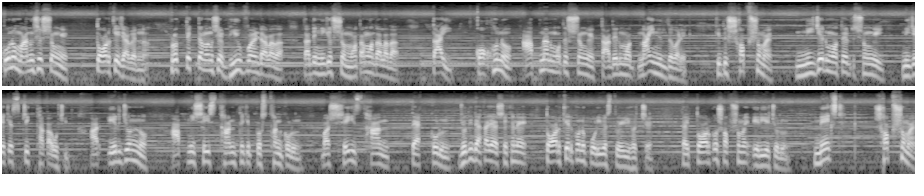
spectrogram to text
কোনো মানুষের সঙ্গে তর্কে যাবেন না। প্রত্যেকটা মানুষের ভিউ পয়েন্ট আলাদা, তাদের নিজস্ব মতামত আলাদা। তাই কখনো আপনার মতের সঙ্গে তাদের মত নাই মিলতে পারে। কিন্তু সব সময় নিজের মতের সঙ্গেই নিজেকে স্ট্রিক থাকা উচিত। আর এর জন্য আপনি সেই স্থান থেকে প্রস্থান করুন বা সেই স্থান ত্যাগ করুন। যদি দেখা যায় সেখানে তর্কের কোনো পরিবেশ তৈরি হচ্ছে, তাই তর্ক সবসময় এড়িয়ে চলুন। নেক্সট সবসময়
